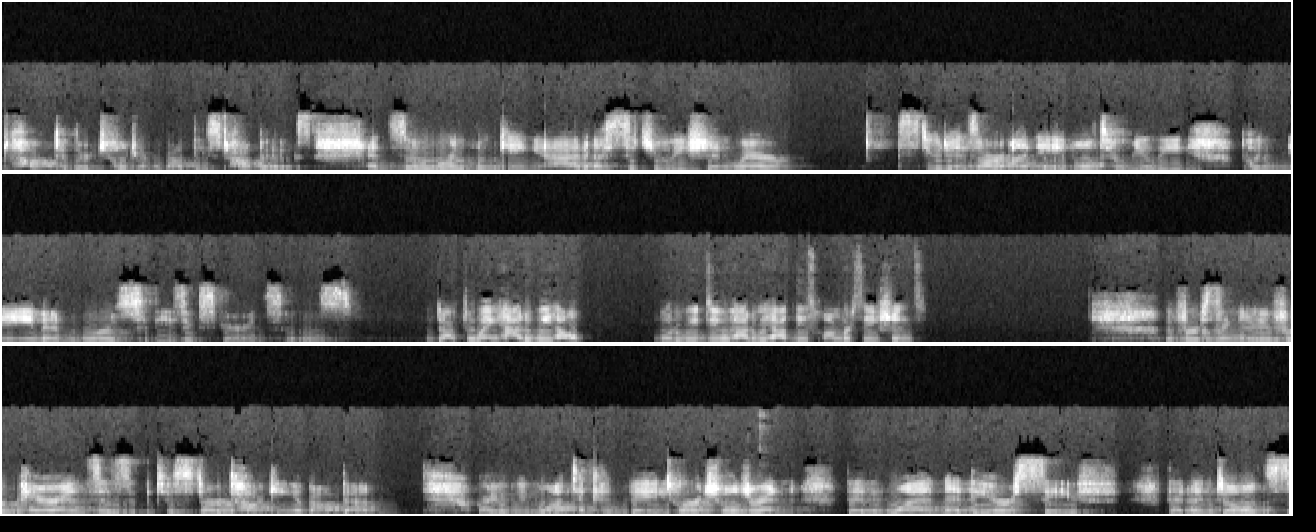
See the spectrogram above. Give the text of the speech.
talk to their children about these topics. And so we're looking at a situation where students are unable to really put name and words to these experiences. Dr. Wang, how do we help? What do we do? How do we have these conversations? The first thing to do for parents is to start talking about them, right? We want to convey to our children that one, they are safe, that adults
